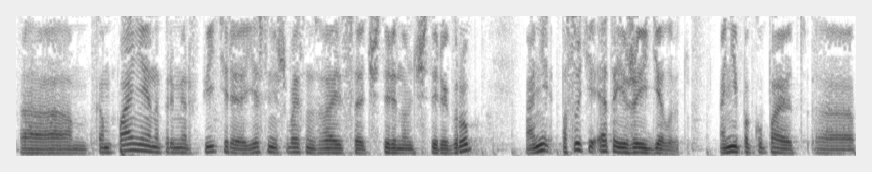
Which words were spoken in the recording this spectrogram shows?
Компания, например, в Питере, если не ошибаюсь, называется 404 Group. Они, по сути, это и же и делают. Они покупают а,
